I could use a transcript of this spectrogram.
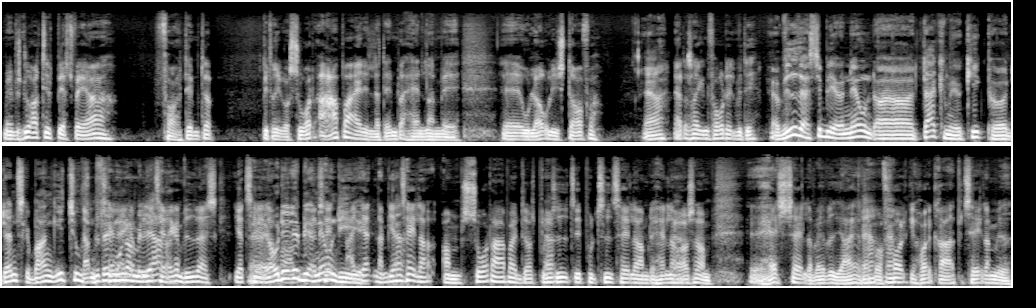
Men hvis nu også det bliver sværere for dem, der bedriver sort arbejde, eller dem, der handler med øh, ulovlige stoffer, Ja. er der så ikke en fordel ved det? Ja, hvidvask, det bliver jo nævnt, og der kan man jo kigge på Danske Bank, 1.500 Jamen, nu taler jeg milliarder. taler ikke om hvidvask. Jeg taler jo, det om, det, bliver nævnt taler, i- Nej, jeg, jamen, jeg Ja. taler om sort arbejde, det er også politiet, det politiet taler om. Det handler Ja. også om øh, hashsalg og hvad ved jeg, altså, Ja, hvor ja. folk i høj grad betaler med,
